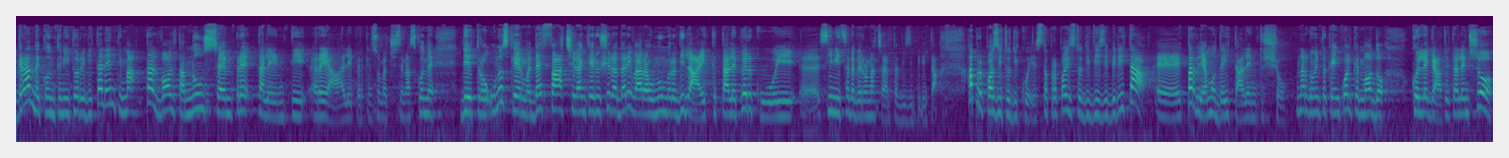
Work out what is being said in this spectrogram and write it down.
grande contenitore di talenti, ma talvolta non sempre talenti reali, perché insomma ci si nasconde dietro uno schermo ed è facile anche riuscire ad arrivare a un numero di like tale per cui eh, si inizia ad avere una certa visibilità. A proposito di questo, a proposito di visibilità, eh, parliamo dei talent show, un argomento che in qualche modo collegato. I talent show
